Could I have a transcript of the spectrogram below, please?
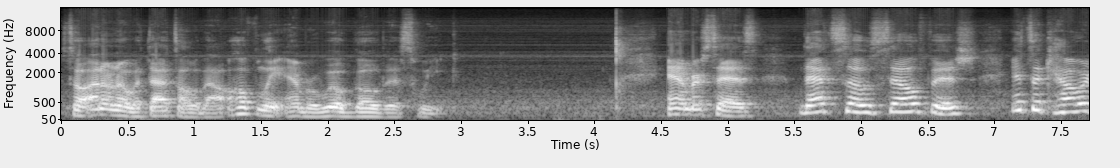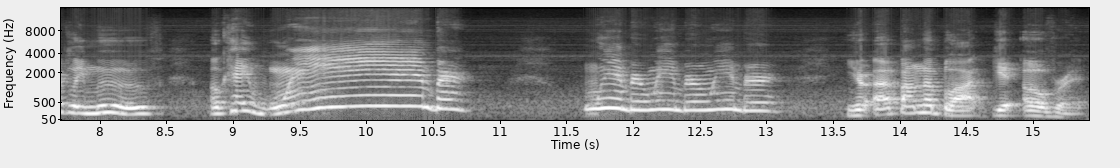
So I don't know what that's all about. Hopefully, Amber will go this week. Amber says, That's so selfish. It's a cowardly move. Okay, whamber. Whamber, whamber, whamber. You're up on the block, get over it.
